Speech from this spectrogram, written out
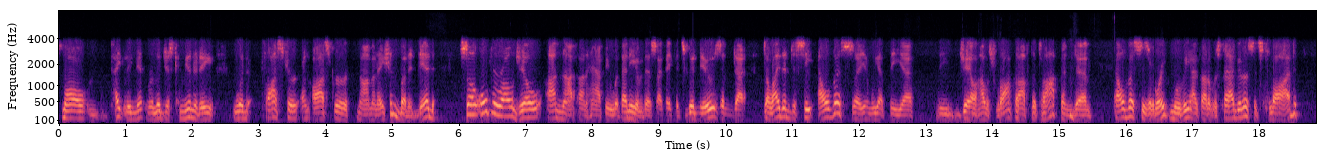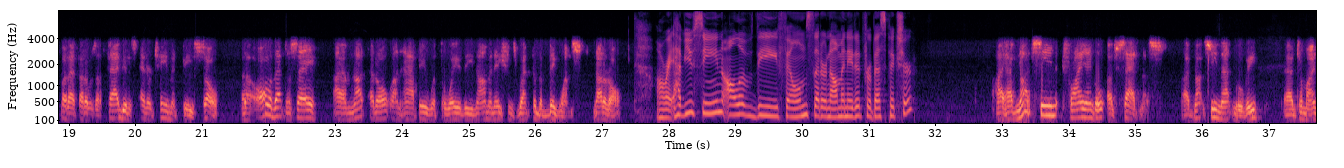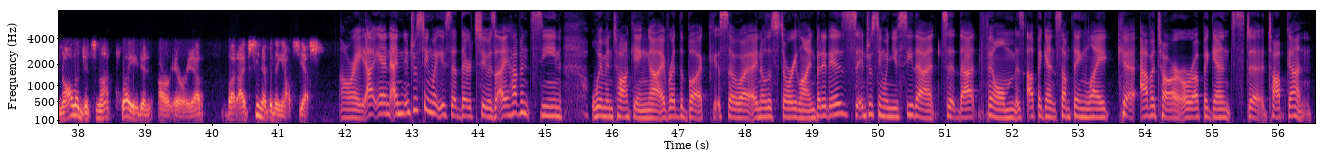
small, tightly knit religious community would foster an Oscar nomination, but it did. So overall, Jill, I'm not unhappy with any of this. I think it's good news, and uh, delighted to see Elvis. Uh, we got the uh, the Jailhouse Rock off the top, and uh, Elvis is a great movie. I thought it was fabulous. It's flawed, but I thought it was a fabulous entertainment piece. So uh, all of that to say, I am not at all unhappy with the way the nominations went for the big ones. Not at all. All right. Have you seen all of the films that are nominated for Best Picture? I have not seen Triangle of Sadness. I've not seen that movie. And to my knowledge, it's not played in our area, but I've seen everything else, yes. All right. I, and, and interesting what you said there, too, is I haven't seen Women Talking. Uh, I've read the book, so I, I know the storyline, but it is interesting when you see that uh, that film is up against something like uh, Avatar or up against uh, Top Gun.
